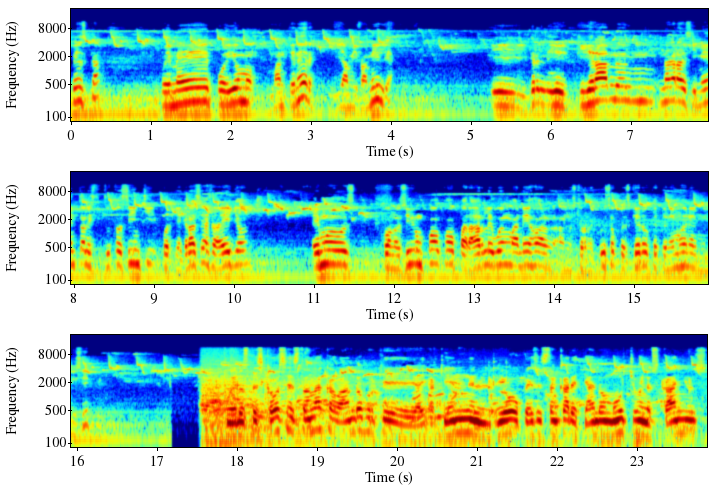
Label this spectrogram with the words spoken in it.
pesca pues me he podido mantener y a mi familia. Y, quiero darle un, agradecimiento al Instituto Sinchi porque gracias a ello hemos conocido un poco para darle buen manejo a nuestro recurso pesquero que tenemos en el municipio. Pues los pescados se están acabando porque aquí en el río se están careteando mucho en los caños,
